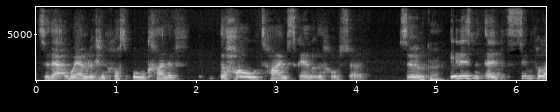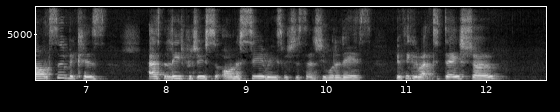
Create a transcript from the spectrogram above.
So that way I'm looking across all kind of the whole time scale of the whole show. So Okay. it isn't a simple answer because as the lead producer on a series, which is essentially what it is, you're thinking about today's show,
